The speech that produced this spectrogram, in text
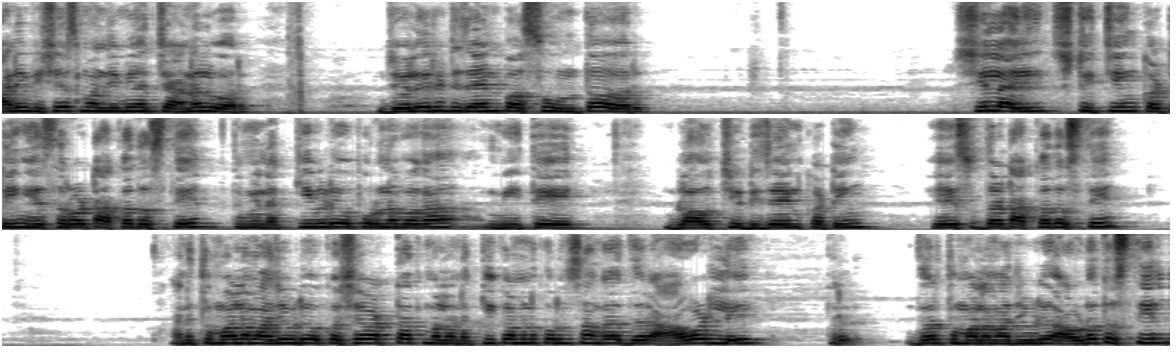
आणि विशेष म्हणजे मी या चॅनलवर ज्वेलरी डिझाईनपासून तर शिलाई स्टिचिंग कटिंग हे सर्व टाकत असते. तुम्ही नक्की व्हिडिओ पूर्ण बघा. मी इथे ब्लाऊजची डिझाईन कटिंग हे सुद्धा टाकत असते. आणि तुम्हाला माझे व्हिडिओ कसे वाटतात मला नक्की कमेंट करून सांगा. जर आवडले तर जर तुम्हाला माझे व्हिडिओ आवडत असतील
